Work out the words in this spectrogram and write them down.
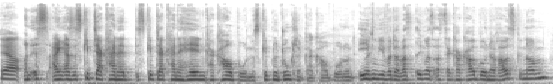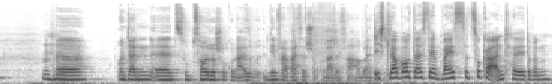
Ja. Und ist eigentlich, also es gibt ja keine, es gibt ja keine hellen Kakaobohnen, es gibt nur dunkle Kakaobohnen. Und irgendwie wird da was, irgendwas aus der Kakaobohne rausgenommen äh, und dann äh, zu Pseudoschokolade, also in dem Fall weißer Schokolade verarbeitet. Ich glaube auch, da ist der meiste Zuckeranteil drin.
